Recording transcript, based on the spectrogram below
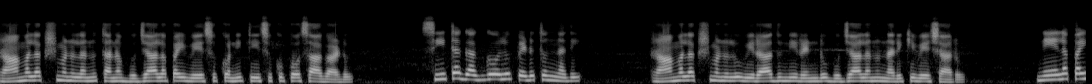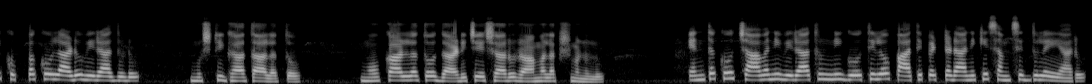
రామలక్ష్మణులను తన భుజాలపై వేసుకొని తీసుకుపోసాగాడు. సీత గగ్గోలు పెడుతున్నది. రామలక్ష్మణులు విరాధుని రెండు భుజాలను నరికివేశారు నేలపై కుప్పకూలాడు విరాధుడు. ముష్టిఘాతాలతో మోకాళ్ళతో దాడి చేశారు రామలక్ష్మణులు. ఎంతకూ చావని విరాతుణ్ణి గోతిలో పాతిపెట్టడానికి సంసిద్ధులయ్యారు.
